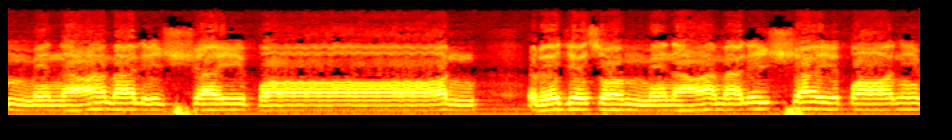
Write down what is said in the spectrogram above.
من عمل الشيطان رجس من عمل الشيطان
